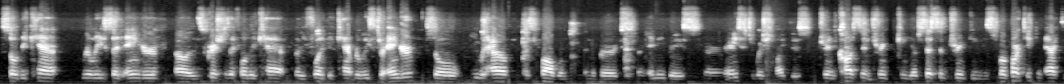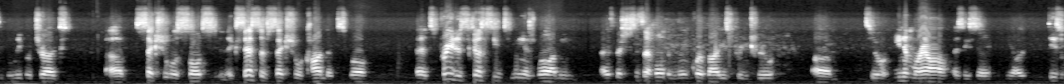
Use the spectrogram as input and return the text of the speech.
so they can't release that anger. Uh, as Christians, they feel they can't. They feel like they can't release their anger. So you would have this problem in the barracks, in any base, or any situation like this. Constant drinking, obsessive drinking, smoke, partaking active illegal drugs, uh, sexual assaults, excessive sexual conduct as well. it's pretty disgusting to me as well. I mean, especially since I hold the Marine Corps values pretty true. Um, to unit morale, as they say, these are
